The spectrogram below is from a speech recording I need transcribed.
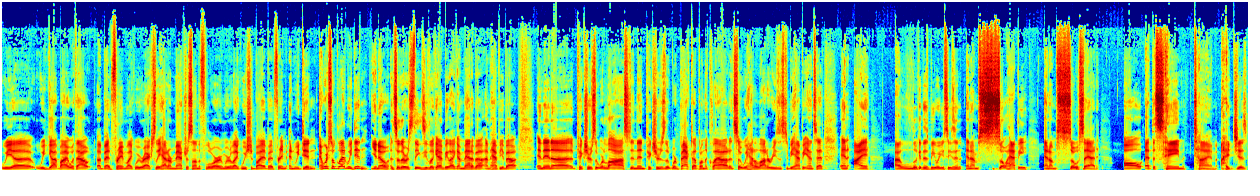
We uh we got by without a bed frame. Like we were actually had our mattress on the floor and we were like, we should buy a bed frame and we didn't. And we're so glad we didn't, you know? And so there was things you look at and be like, I'm mad about, I'm happy about, and then uh pictures that were lost and then pictures that were backed up on the cloud. And so we had a lot of reasons to be happy and sad. And I I look at this BYU season and I'm so happy and I'm so sad all at the same time. I just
